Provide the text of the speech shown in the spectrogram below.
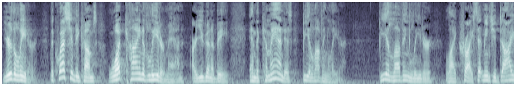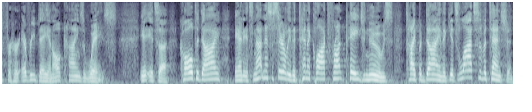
you're the leader. The question becomes, what kind of leader, man, are you going to be? And the command is, be a loving leader. Be a loving leader like Christ. That means you die for her every day in all kinds of ways. It's a call to die, and it's not necessarily the 10 o'clock front page news type of dying that gets lots of attention,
